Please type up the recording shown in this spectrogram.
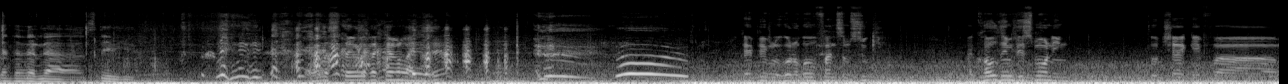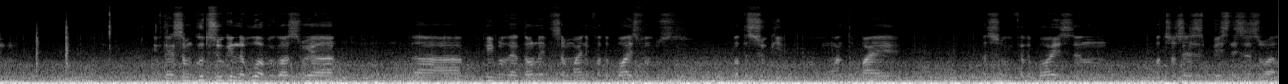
Better than uh, stay here. Wanna stay with the Carolines, eh? Okay, people, we're gonna go find some suki. I called him this morning to check if if there's some good suki in the Navua because we are uh, people that donate some money for the boys for, for the suki. We want to buy the suki for the boys and for Jose's business as well.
